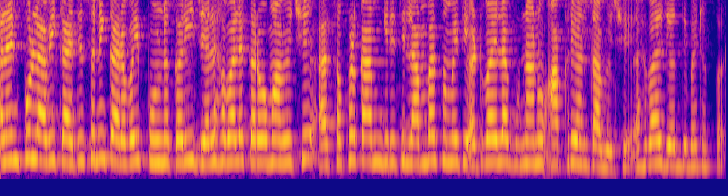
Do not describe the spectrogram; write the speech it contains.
પાલનપુર લાવી કાયદેસરની કાર્યવાહી પૂર્ણ કરી જેલ હવાલે કરવામાં આવ્યો છે. આ સફળ કામગીરીથી લાંબા સમયથી અટવાયેલા ગુનાનો આખરે અંત આવ્યો છે. અહેવાલ જયંતિભાઈ ઠક્કર.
